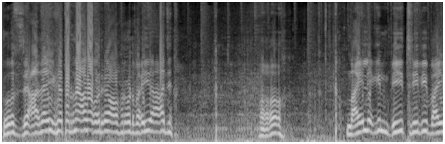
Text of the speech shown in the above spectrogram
कुछ ज़्यादा ही खतरनाक हो रहे ऑफ़ रोड भाई, आज। भाई, लेकिन बी थ्री भी भाई,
